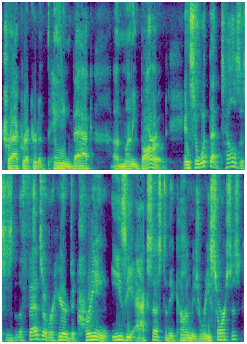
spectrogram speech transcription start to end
track record of paying back uh, money borrowed. And so, what that tells us is that the Fed's over here decreeing easy access to the economy's resources.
